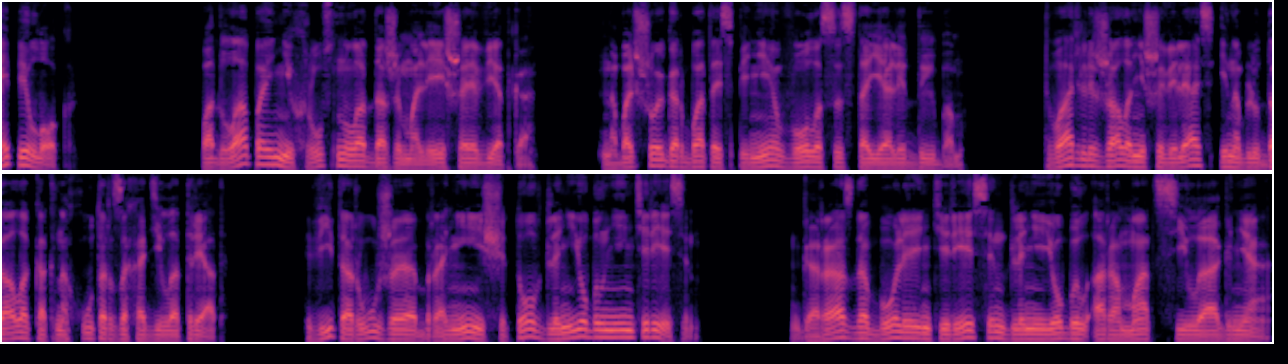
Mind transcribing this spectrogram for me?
Эпилог. Под лапой не хрустнула даже малейшая ветка. На большой горбатой спине волосы стояли дыбом. Тварь лежала не шевелясь и наблюдала, как на хутор заходил отряд. Вид оружия, брони и щитов для нее был неинтересен. Гораздо более интересен для нее был аромат силы огня.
